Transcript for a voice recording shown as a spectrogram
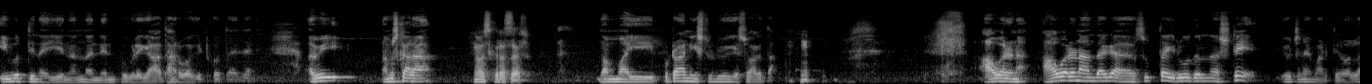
ಇವತ್ತಿನ ಈ ನನ್ನ ನೆನಪುಗಳಿಗೆ ಆಧಾರವಾಗಿ ಇಟ್ಕೋತಾ ಇದ್ದೇನೆ. ಅವಿ ನಮಸ್ಕಾರ. ನಮಸ್ಕಾರ ಸರ್. ನಮ್ಮ ಈ ಪುಟಾಣಿ ಸ್ಟುಡಿಯೋಗೆ ಸ್ವಾಗತ. ಆವರಣ. ಆವರಣ ಅಂದಾಗ ಸುತ್ತ ಇರುವುದನ್ನಷ್ಟೇ ಯೋಚನೆ ಮಾಡ್ತಿರೋಲ್ಲ.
